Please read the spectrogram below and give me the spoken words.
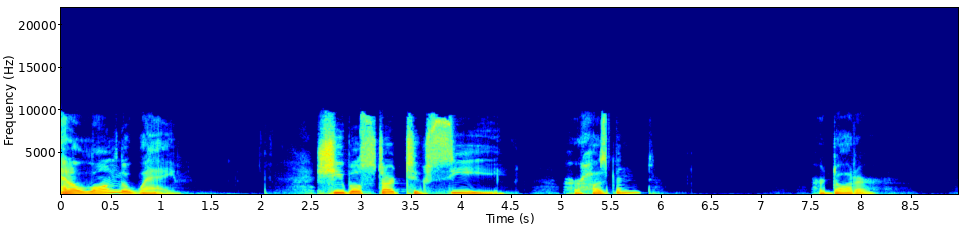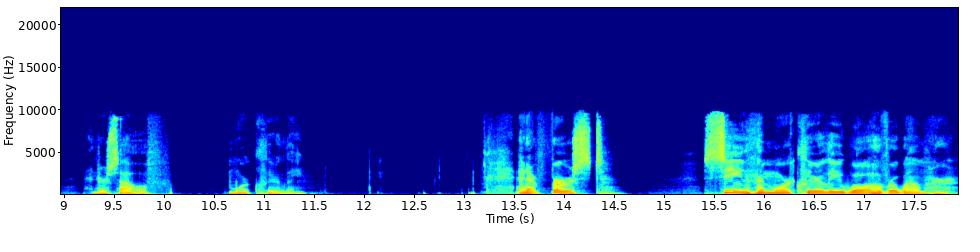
And along the way, she will start to see her husband, her daughter, and herself more clearly. And at first, seeing them more clearly will overwhelm her.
